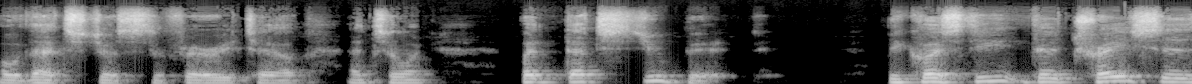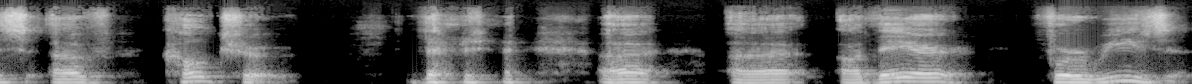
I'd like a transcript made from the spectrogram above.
oh, that's just a fairy tale, and so on. But that's stupid because the, the traces of culture that uh, uh, are there for a reason.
